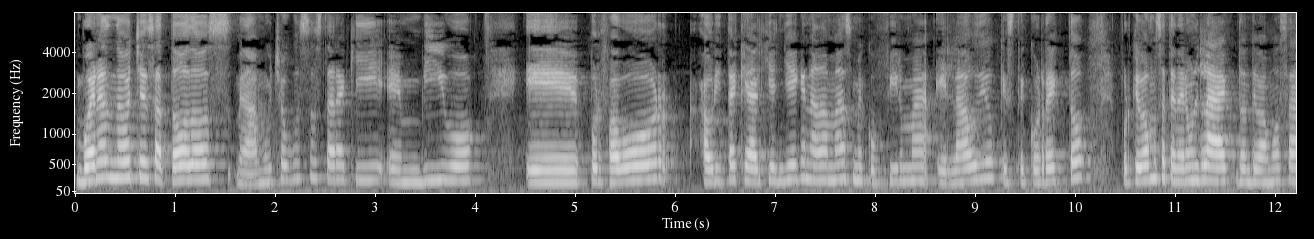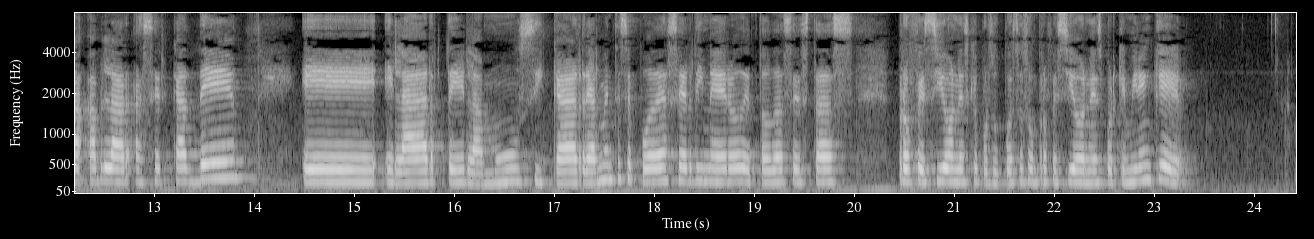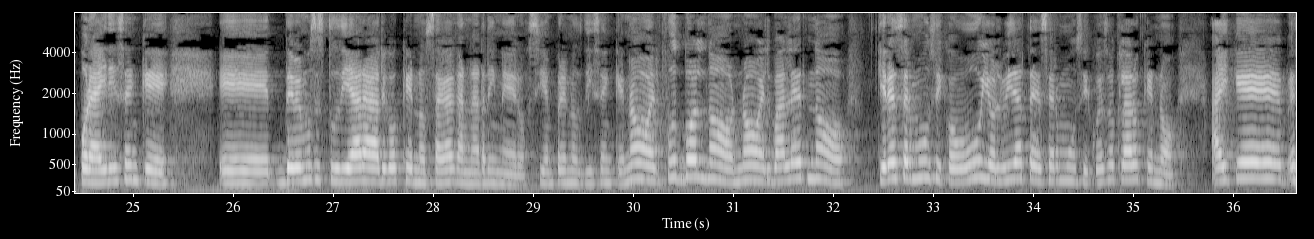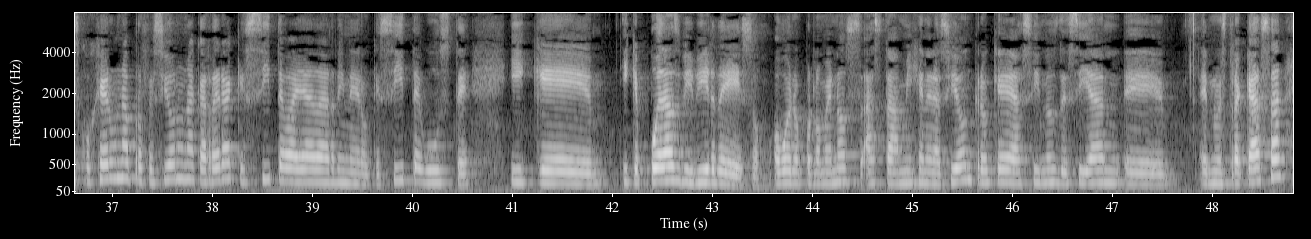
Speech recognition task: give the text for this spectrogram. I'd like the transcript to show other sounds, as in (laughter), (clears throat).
Buenas noches a todos. Me da mucho gusto estar aquí en vivo. Eh, por favor, ahorita que alguien llegue, nada más me confirma el audio que esté correcto, porque vamos a tener un live donde vamos a hablar acerca de eh, el arte, la música. Realmente se puede hacer dinero de todas estas profesiones, que por supuesto son profesiones, porque miren que por ahí dicen que eh, debemos estudiar algo que nos haga ganar dinero. Siempre nos dicen que no, el fútbol no, no, el ballet no. ¿Quieres ser músico? Uy, olvídate de ser músico. Eso claro que no. Hay que escoger una profesión, una carrera que sí te vaya a dar dinero, que sí te guste y que, y que puedas vivir de eso. O bueno, por lo menos hasta mi generación, creo que así nos decían eh, en nuestra casa.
